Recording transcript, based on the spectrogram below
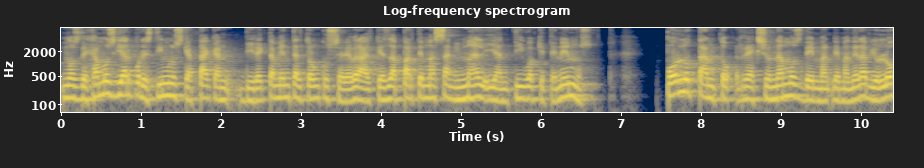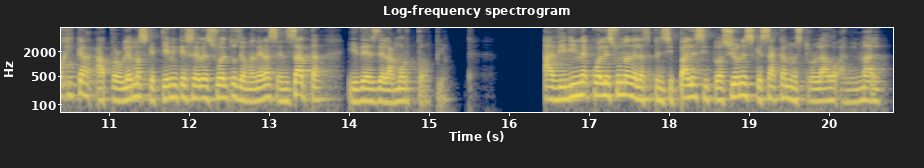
nos dejamos guiar por estímulos que atacan directamente al tronco cerebral, que es la parte más animal y antigua que tenemos. Por lo tanto, reaccionamos de, manera biológica a problemas que tienen que ser resueltos de manera sensata y desde el amor propio. Adivina cuál es una de las principales situaciones que saca nuestro lado animal.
